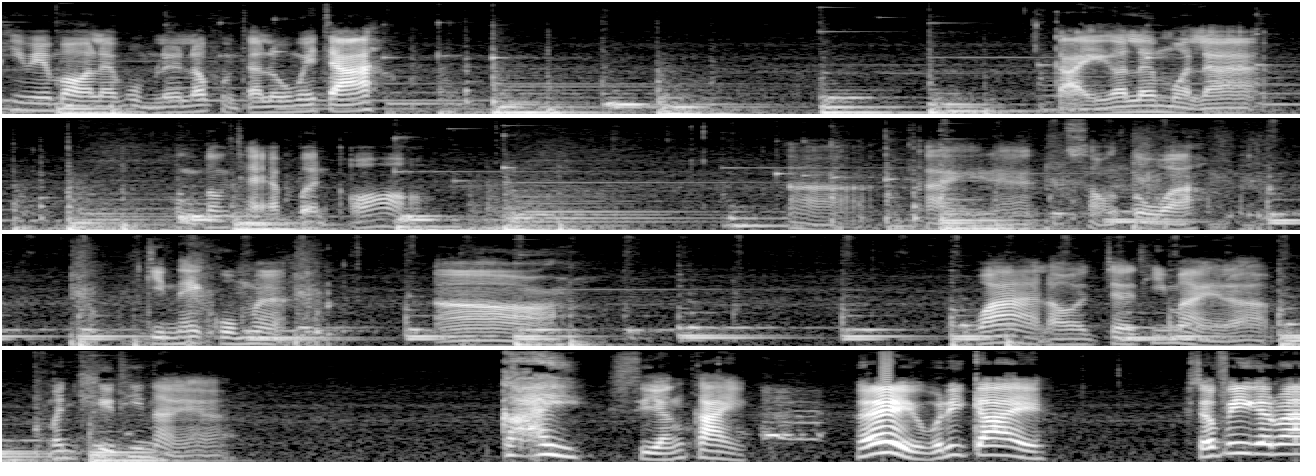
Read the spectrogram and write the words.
พี่ไม่บอกอะไรผมเลยแล้วผมจะรู้ไหมจ๊ะ ไก่ก็เริ่มหมดแล้วคงต้องใช้แอปเปิลอ้ออ่า ไก่นะสองตัว กินให้คุ้มอะอ่าว่าเราเจอที่ใหม่แล้วครับมันคือที่ไหนฮะไก่ เสียงไก่ เฮ้ยวันนี้ไก่เซลฟี่กันไหม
